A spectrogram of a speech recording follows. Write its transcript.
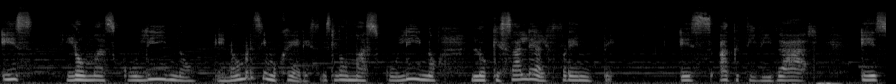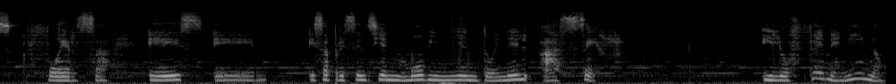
Es lo masculino en hombres y mujeres, es lo masculino lo que sale al frente, es actividad, es fuerza, es eh, esa presencia en movimiento, en el hacer. Y lo femenino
